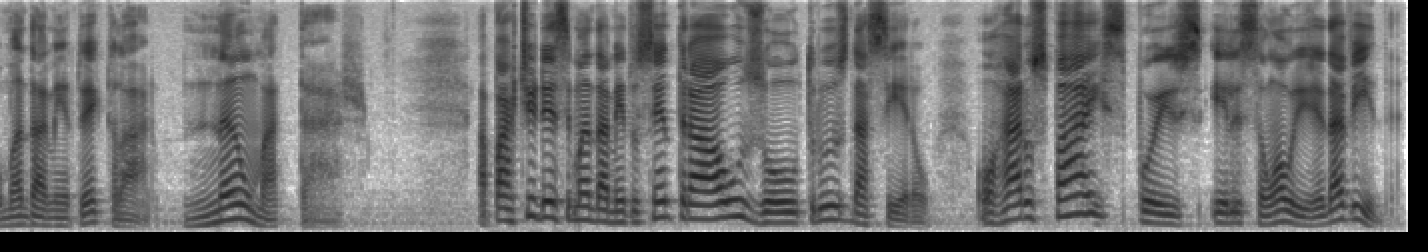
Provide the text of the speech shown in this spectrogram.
O mandamento é claro: não matar. A partir desse mandamento central, os outros nasceram. Honrar os pais, pois eles são a origem da vida.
